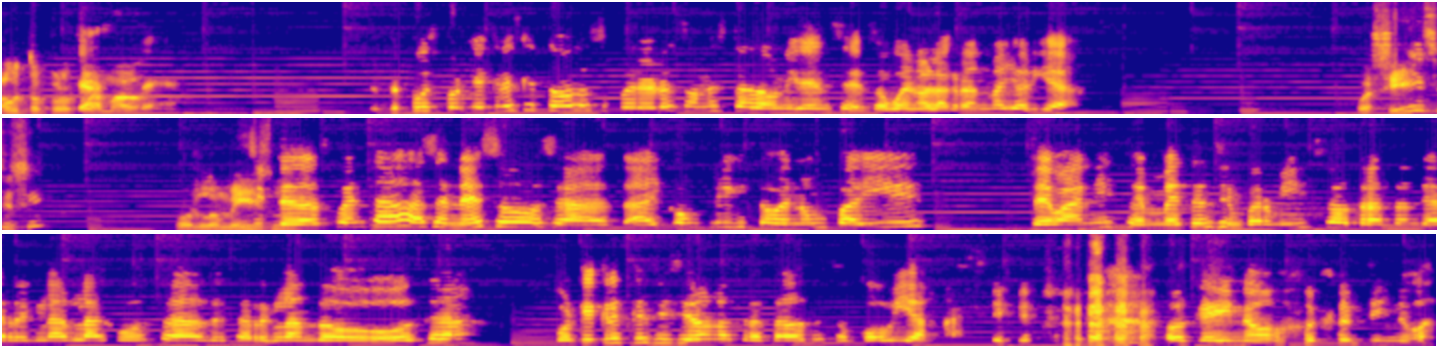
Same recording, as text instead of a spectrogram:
autoproclamada. Pues, ¿por qué crees que todos los superhéroes son estadounidenses? O bueno, la gran mayoría. Pues sí, sí, sí. Por lo mismo. Si te das cuenta, hacen eso. O sea, hay conflicto en un país, se van y se meten sin permiso, tratan de arreglar la cosa desarreglando otra. ¿Por qué crees que se hicieron los tratados de Sokovia? ok, no, continúa.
